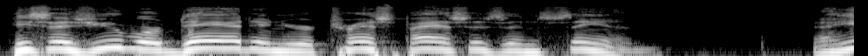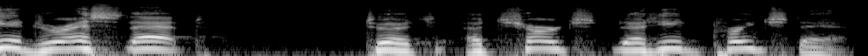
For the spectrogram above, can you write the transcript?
He says, You were dead in your trespasses and sin. Now, he addressed that to a, a church that he'd preached at.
